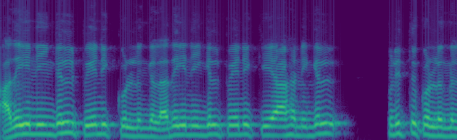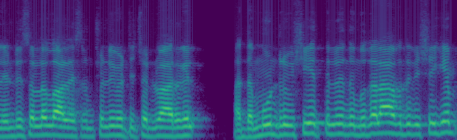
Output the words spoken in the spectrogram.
அதை நீங்கள் பேணிக் கொள்ளுங்கள். அதை நீங்கள் பேணிக்கையாக நீங்கள் பிடித்து கொள்ளுங்கள் என்று ஸல்லல்லாஹு அலைஹி சொல்லிவிட்டு சொல்வார்கள். அந்த மூன்று விஷயத்திலிருந்து முதலாவது விஷயம்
